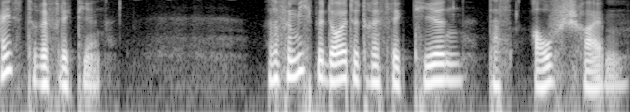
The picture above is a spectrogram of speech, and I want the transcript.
heißt reflektieren? Also für mich bedeutet reflektieren das Aufschreiben.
